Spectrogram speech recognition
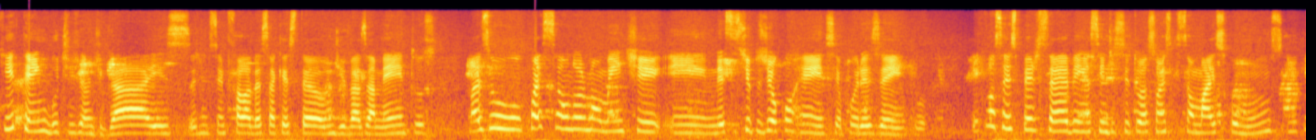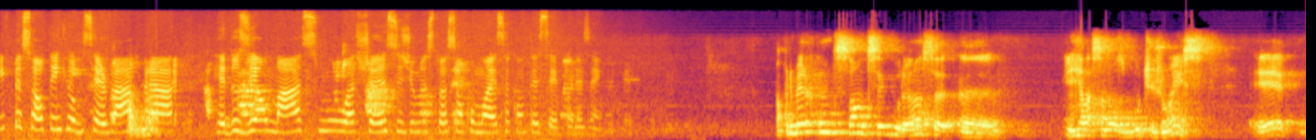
que tem botijão de gás, a gente sempre fala dessa questão de vazamentos, mas o, quais são normalmente em, nesses tipos de ocorrência, por exemplo? O que, vocês percebem assim de situações que são mais comuns e o que, o pessoal tem que observar para reduzir ao máximo as chances de uma situação como essa acontecer, por exemplo? A primeira condição de segurança é, em relação aos botijões é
